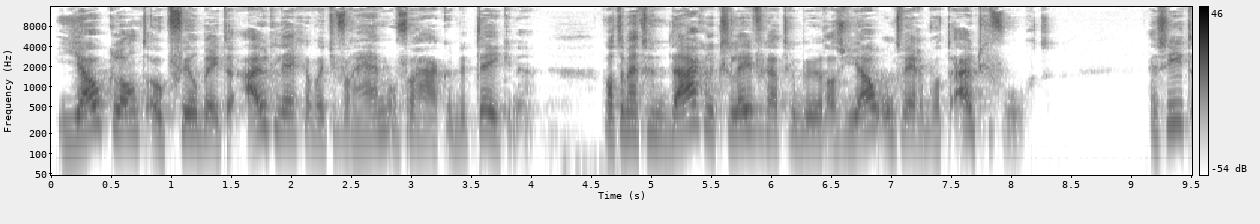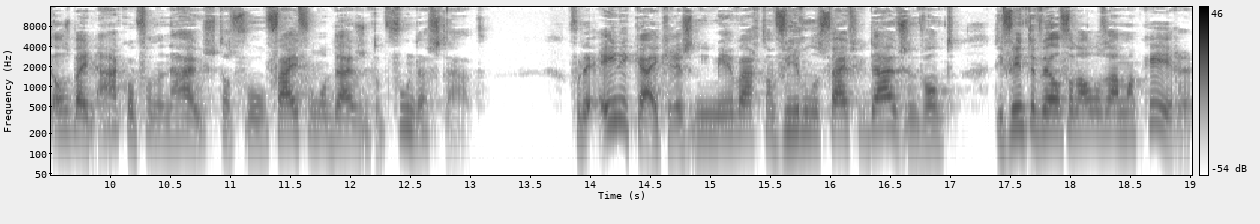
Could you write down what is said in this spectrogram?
jouw klant ook veel beter uitleggen wat je voor hem of voor haar kunt betekenen. Wat er met hun dagelijkse leven gaat gebeuren als jouw ontwerp wordt uitgevoerd. En zie het als bij een aankoop van een huis dat voor 500.000 op Funda staat. Voor de ene kijker is het niet meer waard dan 450.000, want die vindt er wel van alles aan mankeren.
